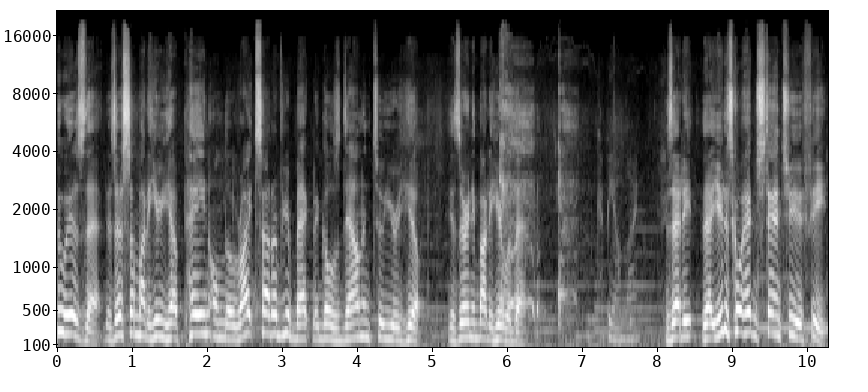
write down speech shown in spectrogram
Who is that? Is there somebody here? You have pain on the right side of your back that goes down into your hip. Is there anybody here with that? Could be online. Is that, it? that you? Just go ahead and stand to your feet.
